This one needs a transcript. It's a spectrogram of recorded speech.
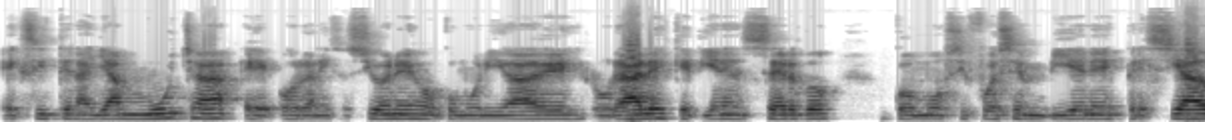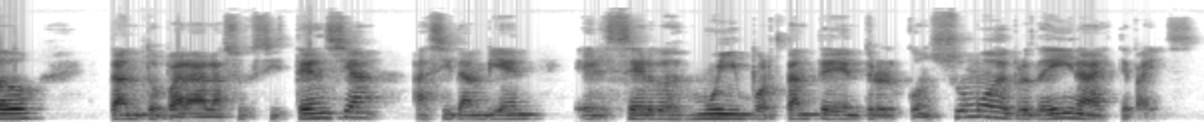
Existen allá muchas eh, organizaciones o comunidades rurales que tienen cerdo como si fuesen bienes preciados, tanto para la subsistencia, así también el cerdo es muy importante dentro del consumo de proteína de este país.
